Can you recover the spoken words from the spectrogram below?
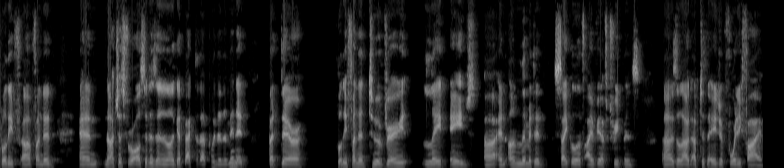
fully uh, funded, and not just for all citizens. And I'll get back to that point in a minute. But they're fully funded to a very late age uh, and unlimited cycle of IVF treatments uh, is allowed up to the age of 45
